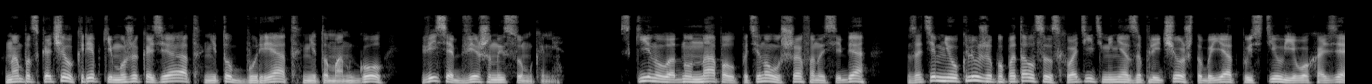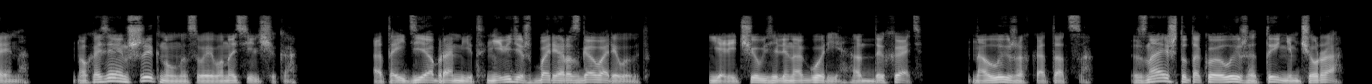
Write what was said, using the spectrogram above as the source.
К нам подскочил крепкий мужик-азиат, не то бурят, не то монгол, весь обвешанный сумками. Скинул одну на пол, потянул шефа на себя, затем неуклюже попытался схватить меня за плечо, чтобы я отпустил его хозяина. Но хозяин шикнул на своего носильщика. «Отойди, Абрамид, не видишь, баря разговаривают. Я лечу в Зеленогорье, отдыхать, на лыжах кататься. Знаешь, что такое лыжа, ты, немчура?»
